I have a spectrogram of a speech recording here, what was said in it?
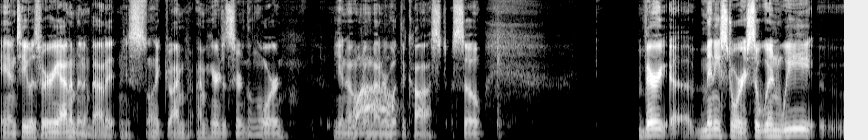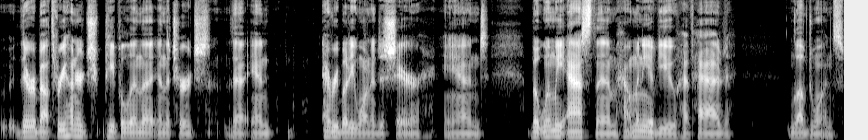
and he was very adamant about it. He's like, I'm I'm here to serve the Lord, you know, no matter what the cost. So very uh, many stories. So when we there were about 300 ch- people in the in the church that and everybody wanted to share and but when we asked them how many of you have had loved ones,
